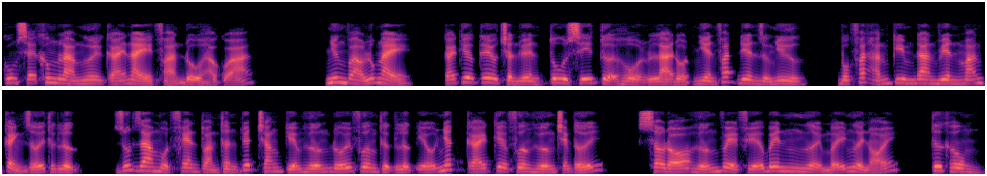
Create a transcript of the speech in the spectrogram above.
cũng sẽ không làm ngươi cái này phản đồ hảo quá. Nhưng vào lúc này, cái kêu kêu Trần uyên tu sĩ tựa hồ là đột nhiên phát điên dường như, buộc phát hắn kim đan viên mãn cảnh giới thực lực, rút ra một phen toàn thân tuyết trắng kiếm hướng đối phương thực lực yếu nhất cái kia phương hướng chém tới, sau đó hướng về phía bên người mấy người nói, tư không,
